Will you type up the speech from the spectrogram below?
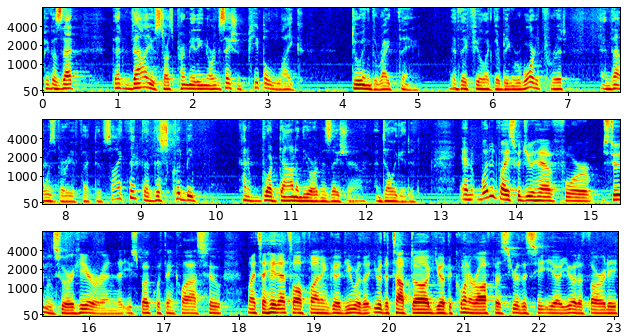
because that, that value starts permeating the organization. People like doing the right thing if they feel like they're being rewarded for it, and that was very effective. So I think that this could be kind of brought down in the organization and delegated. And what advice would you have for students who are here and that you spoke with in class who might say, hey, that's all fine and good. You were the, you were the top dog, you had the corner office, you're the CEO, you had authority.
